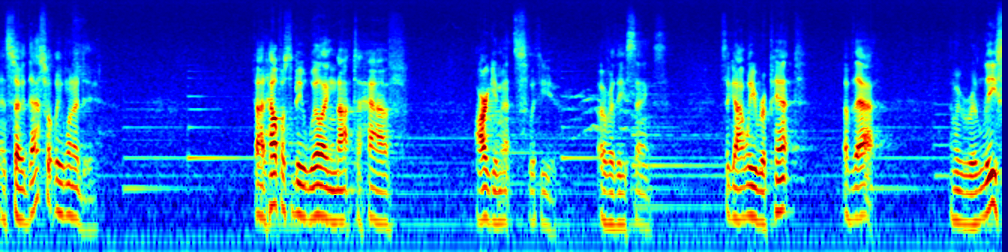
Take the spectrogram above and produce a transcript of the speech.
And so that's what we want to do. God, help us to be willing not to have arguments with you over these things. So, God, we repent of that and we release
